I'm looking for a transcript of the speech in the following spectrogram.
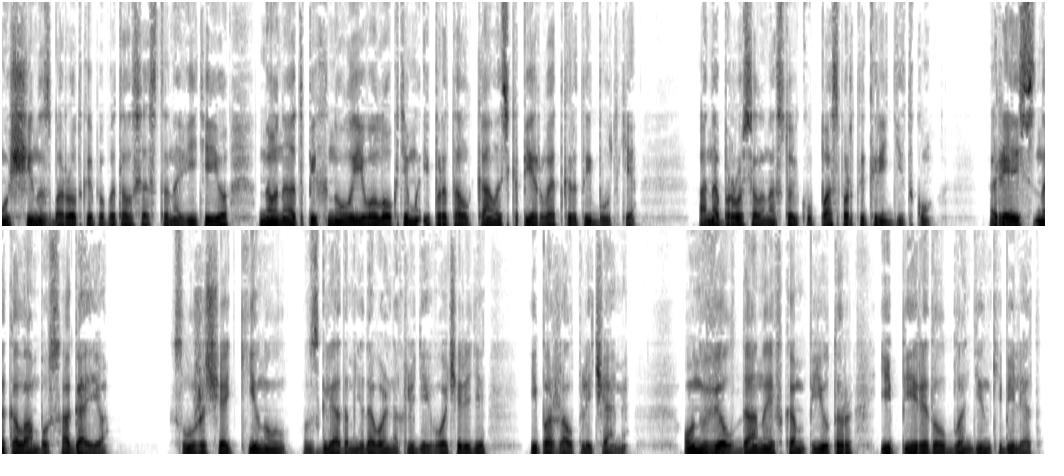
Мужчина с бородкой попытался остановить ее, но она отпихнула его локтем и протолкалась к первой открытой будке. Она бросила на стойку паспорт и кредитку. «Рейс на Коламбус, Огайо». Служащий окинул взглядом недовольных людей в очереди и пожал плечами. Он ввел данные в компьютер и передал блондинке билет.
